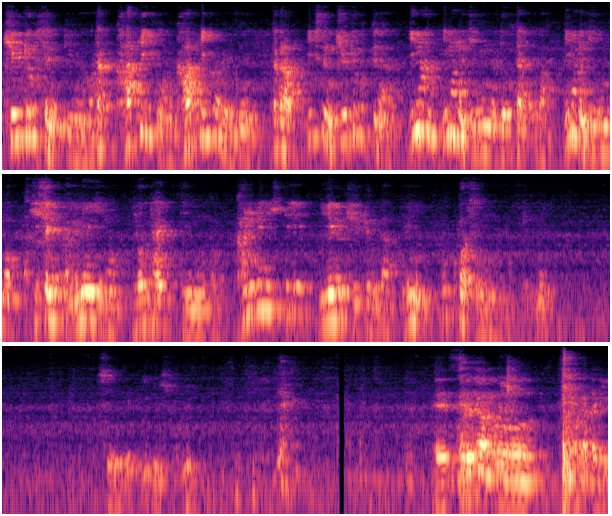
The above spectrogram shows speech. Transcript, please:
究極線っていうのがまた変わっていくと、変わっていくわけですね。だから、いつでも究極っていうのは、今、今の自分の状態とか、今の自分の視線とかイメージの状態っていうものと関連して言える究極だっていうふうに、僕はそう思いますけどね。それでいいでしょうね。えー、それでは、あ、の方に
